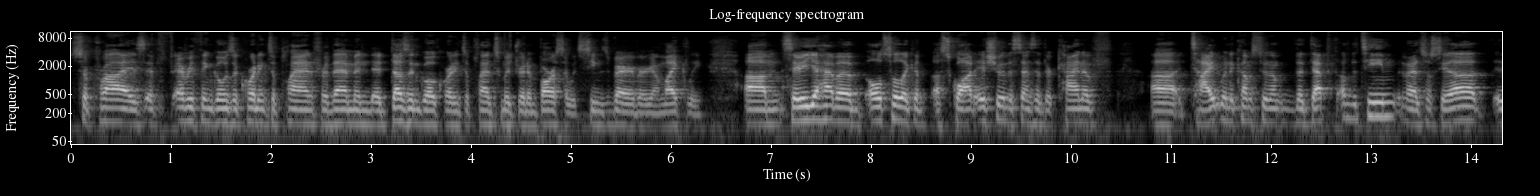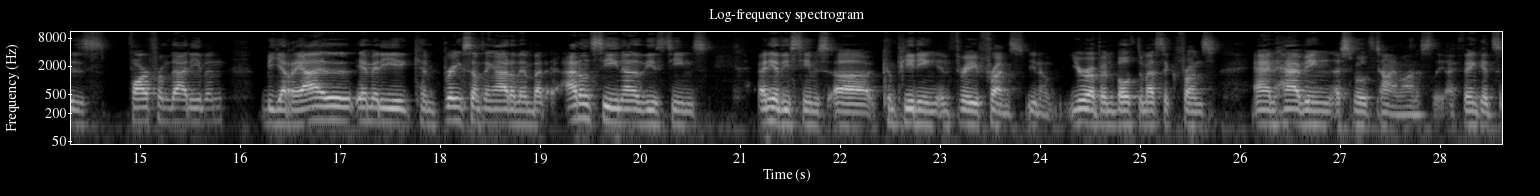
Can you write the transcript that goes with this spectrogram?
surprise if everything goes according to plan for them and it doesn't go according to plan to Madrid and Barca, which seems very, very unlikely. Um, Sevilla have a also like a, a squad issue in the sense that they're kind of uh, tight when it comes to the depth of the team. Real Sociedad is far from that even. Villarreal, Emery can bring something out of them, but I don't see none of these teams, any of these teams, uh, competing in three fronts. You know, Europe and both domestic fronts, and having a smooth time. Honestly, I think it's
